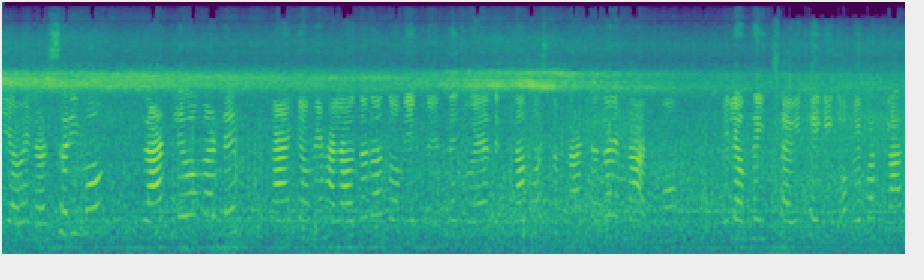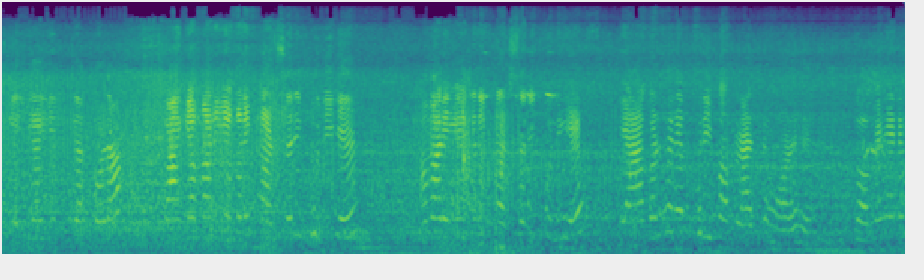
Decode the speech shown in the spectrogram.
છીએ હવે નર્સરીમાં. પ્લાન્ટ લેવા માટે. કારણ કે અમે હાલ આવતા હતા, તો અમે એક બેનને જોયા તો એટલા મસ્ત પ્લાન્ટ હતા ને એમના હાથમાં એટલે અમને ઈચ્છા એવી થઈ ગઈ કે અમે પણ પ્લાન્ટ લઈ આવીએ બીજા થોડા. કારણ કે અમારી આગળ એક નર્સરી ખુલી છે. અમારી આગળ એક નર્સરી ખુલી છે. ત્યાં આગળ છે ને ફ્રીમાં પ્લાન્ટ મળે છે. તો અમે એને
